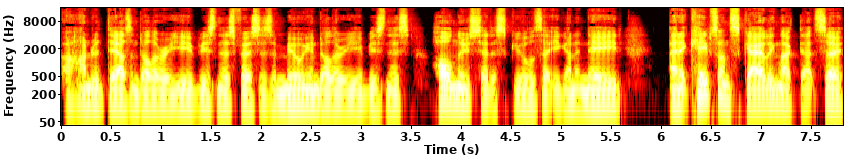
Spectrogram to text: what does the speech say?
a hundred thousand dollar a year business versus a million dollar a year business, whole new set of skills that you're gonna need, and it keeps on scaling like that. So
